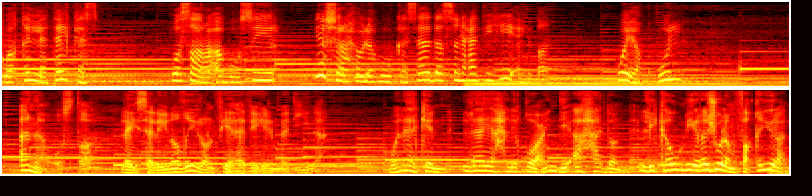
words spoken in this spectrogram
وقلة الكسب. وصار أبو صير يشرح له كساد صنعته أيضا ويقول أنا أسطى ليس لي نظير في هذه المدينة ولكن لا يحلق عندي أحد لكوني رجلا فقيرا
